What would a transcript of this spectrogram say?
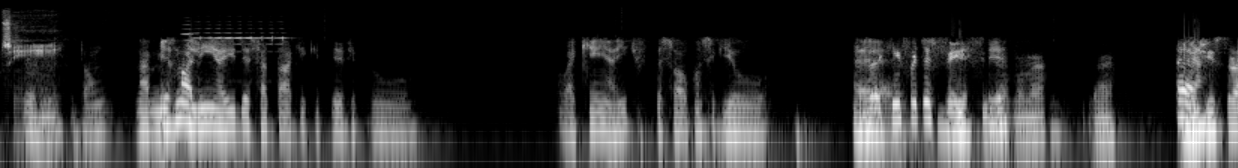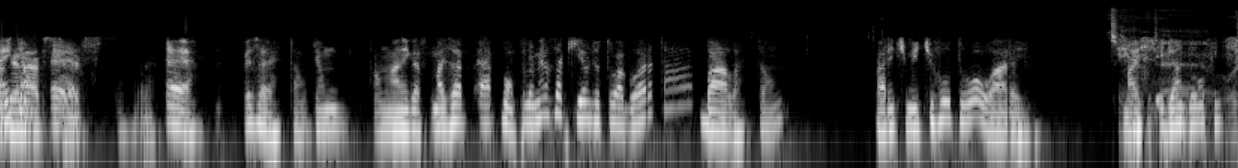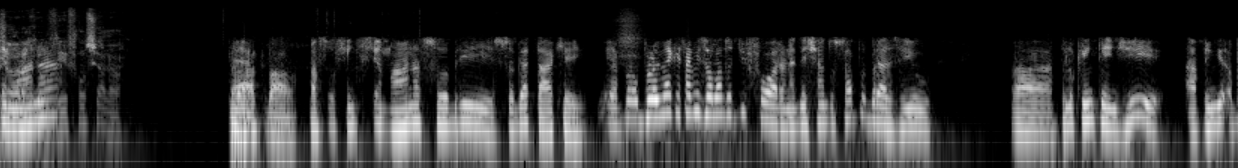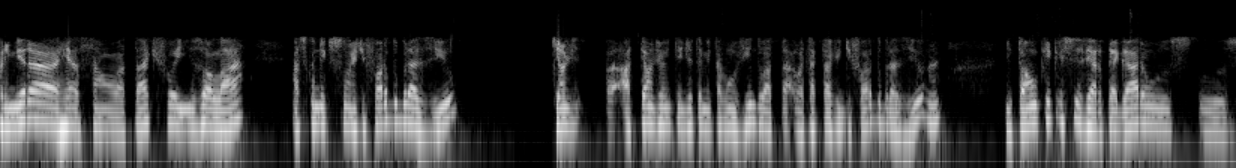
Sim. Então, na mesma linha aí desse ataque que teve pro o ICANN aí, que o pessoal conseguiu. Mas é, aí quem foi inverter. mesmo, né? É. É, Registro é, então, Adenat é, First. É, pois é. Então tem um, uma negação. Mas, é, é, bom, pelo menos aqui onde eu tô agora tá bala. Então, aparentemente voltou ao ar aí. Sim, Mas é, ele andou um fim de a semana- eu vi, funcionou. Tá, É. Passou o fim de semana sobre, sobre ataque aí. É, o problema é que estava isolando de fora, né? Deixando só pro Brasil. ah, pelo que eu entendi, a, prime a primeira reação ao ataque foi isolar as conexões de fora do Brasil, que é onde, a- até onde eu entendi também estavam vindo, o, ata o ataque estava vindo de fora do Brasil, né? Então o que, que eles fizeram? Pegaram os, os,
